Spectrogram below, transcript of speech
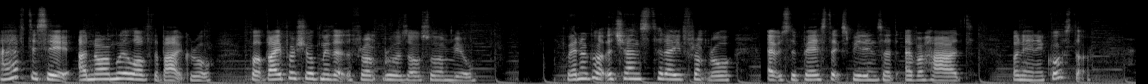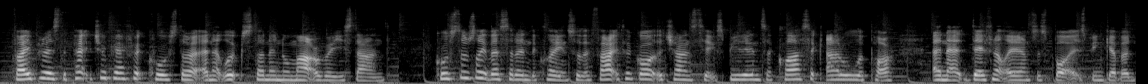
I have to say, I normally love the back row, but Viper showed me that the front row is also unreal. When I got the chance to ride front row, it was the best experience I'd ever had on any coaster. Viper is the picture perfect coaster and it looks stunning no matter where you stand. Coasters like this are in decline, so the fact I got the chance to experience a classic arrow looper and it definitely earns the spot it's been given.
